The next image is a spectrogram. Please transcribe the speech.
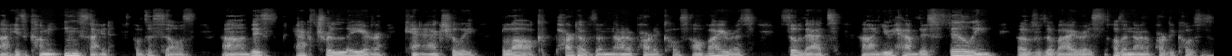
uh, is coming inside of the cells, uh, this extra layer can actually block part of the nanoparticles or virus so that you have this feeling of the virus or the nanoparticles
